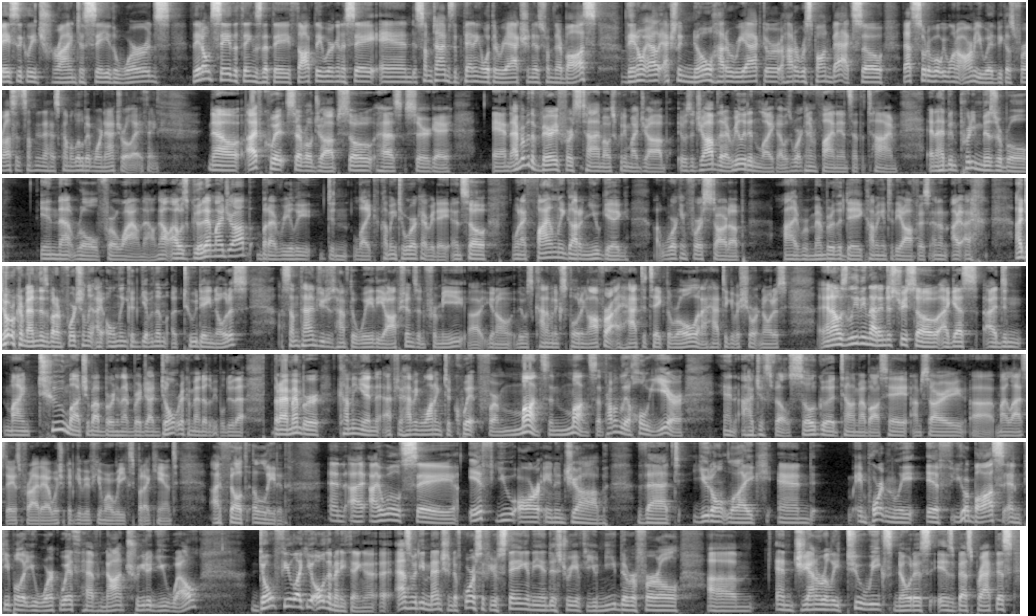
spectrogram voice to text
basically trying to say the words. They don't say the things that they thought they were going to say, and sometimes, depending on what the reaction is from their boss, they don't actually know how to react or how to respond back. So that's sort of what we want to arm you with because for us, it's something that has come a little bit more naturally, I think. Now, I've quit several jobs, so has Sergey. And I remember the very first time I was quitting my job. It was a job that I really didn't like. I was working in finance at the time, and I had been pretty miserable in that role for a while now. Now, I was good at my job, but I really didn't like coming to work every day. And so, when I finally got a new gig uh, working for a startup, I remember the day coming into the office, and I, I, I don't recommend this, but unfortunately, I only could give them a two day notice. Sometimes you just have to weigh the options, and for me, uh, you know, it was kind of an exploding offer. I had to take the role, and I had to give a short notice. And I was leaving that industry, so I guess I didn't mind too much about burning that bridge. I don't recommend other people do that, but I remember coming in after having wanting to quit for months and months, and probably a whole year. And I just felt so good telling my boss, hey, I'm sorry, uh, my last day is Friday. I wish I could give you a few more weeks, but I can't. I felt elated. And I, I will say, if you are in a job that you don't like, and importantly, if your boss and people that you work with have not treated you well, don't feel like you owe them anything. Uh, As Vadim mentioned, of course, if you're staying in the industry, if you need the referral, um, and generally two weeks notice is best practice.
